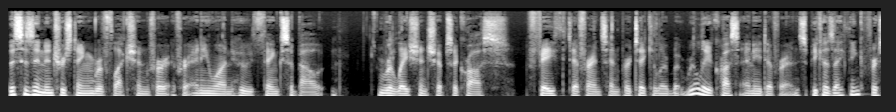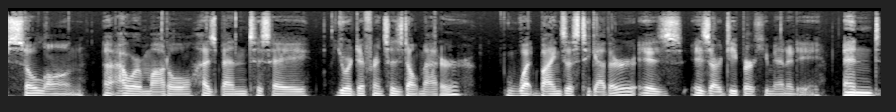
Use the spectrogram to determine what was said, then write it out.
This is an interesting reflection for for anyone who thinks about relationships across faith difference in particular, but really across any difference, because I think for so long uh, our model has been to say your differences don't matter. What binds us together is is our deeper humanity, and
